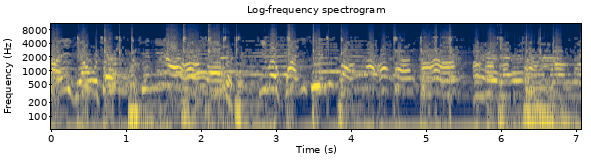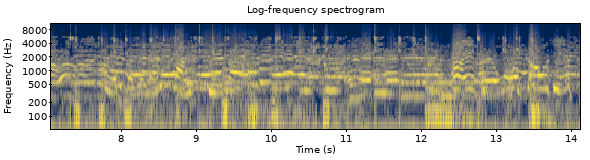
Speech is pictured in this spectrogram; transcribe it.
再叫声母亲娘，你们宽心放，放心啊！孩儿我早结此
